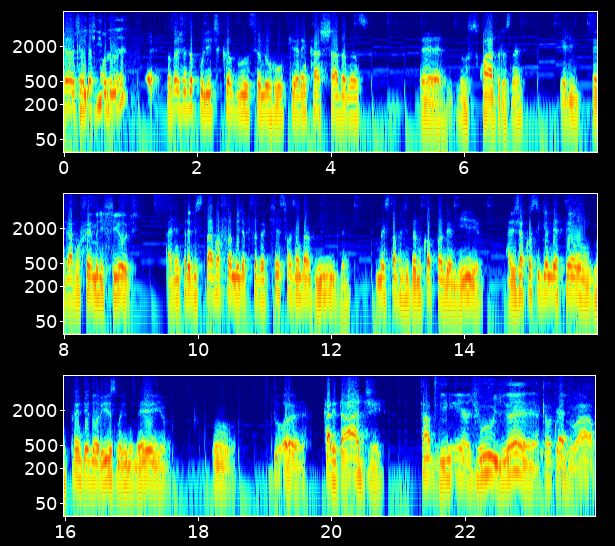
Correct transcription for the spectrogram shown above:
acredita, né? Toda a agenda política do Luciano Huck era encaixada nas, é, nos quadros, né? Ele pegava o Family Field, aí ele entrevistava a família para saber o que eles faziam da vida, como eles estavam lidando com a pandemia. Aí ele já conseguia meter um empreendedorismo ali no meio, um, do- é, caridade, sabe? Sim, ajude, né? Aquela coisa É. do ah,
